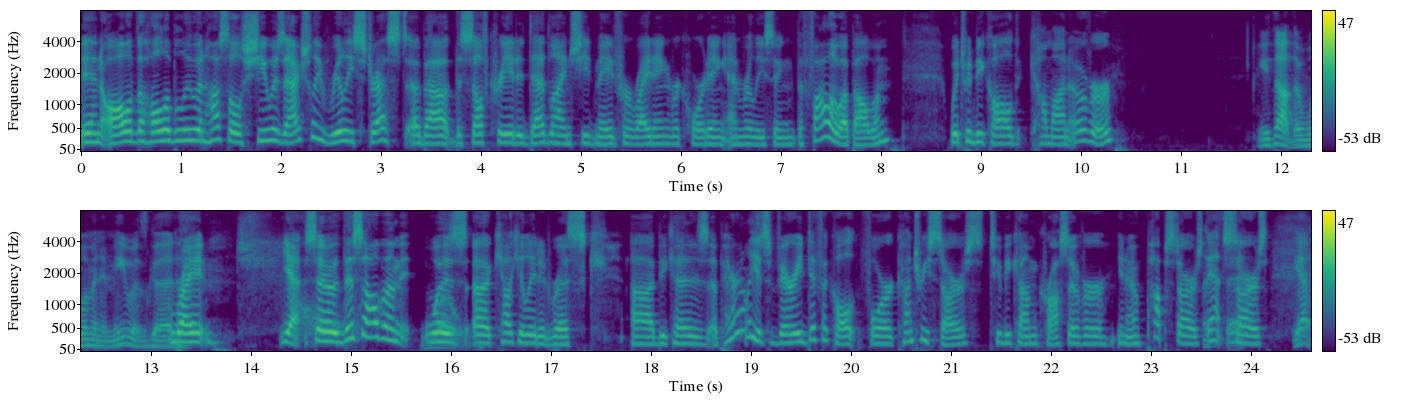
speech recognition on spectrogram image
In all of the hullabaloo and hustle, she was actually really stressed about the self created deadline she'd made for writing, recording, and releasing the follow up album, which would be called Come On Over. you thought the woman in me was good, Right. Yeah. So this album was a calculated risk uh, because apparently it's very difficult for country stars to become crossover, you know, pop stars, dance it. stars. Yep.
